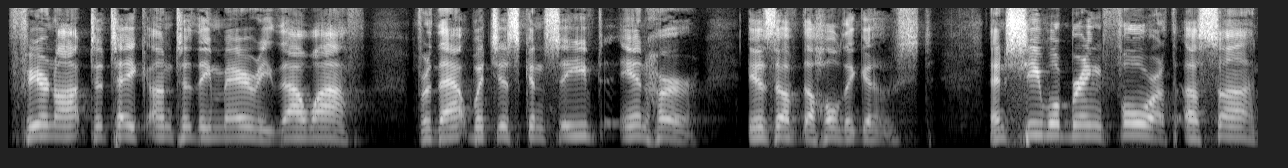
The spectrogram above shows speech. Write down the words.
Fear not to take unto thee Mary, thy wife, for that which is conceived in her is of the Holy Ghost. And she will bring forth a son,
